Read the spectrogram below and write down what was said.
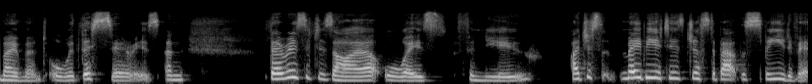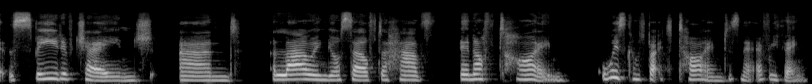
moment or with this series. And there is a desire always for new, I just maybe it is just about the speed of it, the speed of change, and allowing yourself to have enough time. Always comes back to time, doesn't it? Everything.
